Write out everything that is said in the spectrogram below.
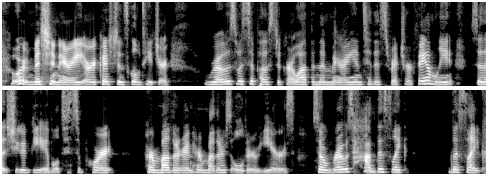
or a missionary or a Christian school teacher. Rose was supposed to grow up and then marry into this richer family so that she would be able to support her mother in her mother's older years. So Rose had this like this like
